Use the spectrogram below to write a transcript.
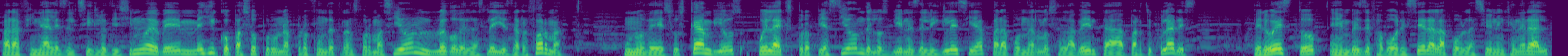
Para finales del siglo XIX, México pasó por una profunda transformación luego de las leyes de reforma. Uno de esos cambios fue la expropiación de los bienes de la iglesia para ponerlos a la venta a particulares. Pero esto, en vez de favorecer a la población en general,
